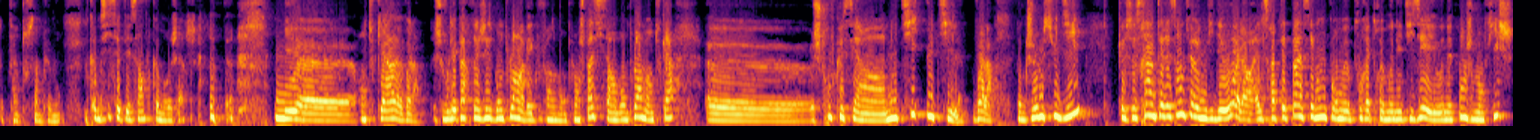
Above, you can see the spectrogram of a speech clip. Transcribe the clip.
Donc, enfin tout simplement, comme si c'était simple comme recherche. mais euh, en tout cas, voilà, je voulais partager ce bon plan avec, enfin ce bon plan, je sais pas si c'est un bon plan, mais en tout cas, je trouve que c'est un outil utile. Voilà, donc je me suis dit que ce serait intéressant de faire une vidéo. Alors, elle sera peut-être pas assez longue pour me pour être monétisée et honnêtement, je m'en fiche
